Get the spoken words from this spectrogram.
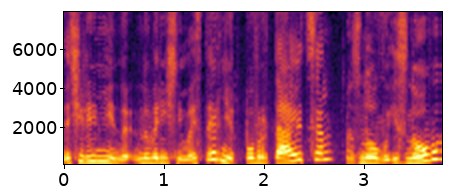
на чарівній новорічній майстерні, повертаються знову і знову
